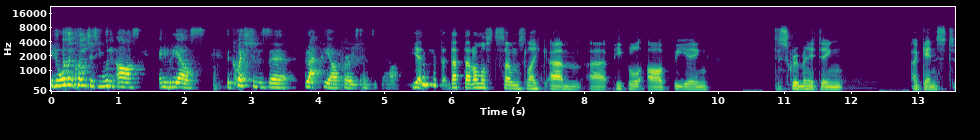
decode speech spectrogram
if it wasn't conscious, you wouldn't ask anybody else the questions that black PR pros tend to ask. yeah, th- that that almost sounds like um, uh, people are being discriminating against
